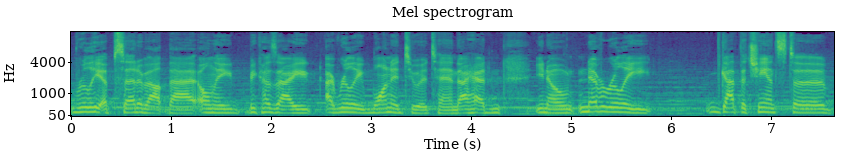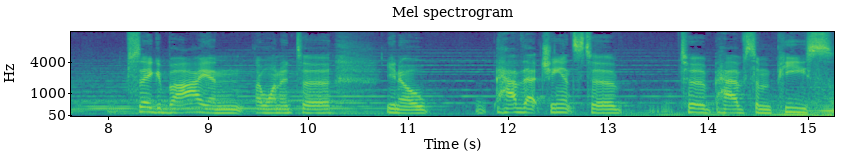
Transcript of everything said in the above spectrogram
really upset about that, only because I, I really wanted to attend. I had, you know, never really got the chance to say goodbye, and I wanted to, you know, have that chance to to have some peace.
